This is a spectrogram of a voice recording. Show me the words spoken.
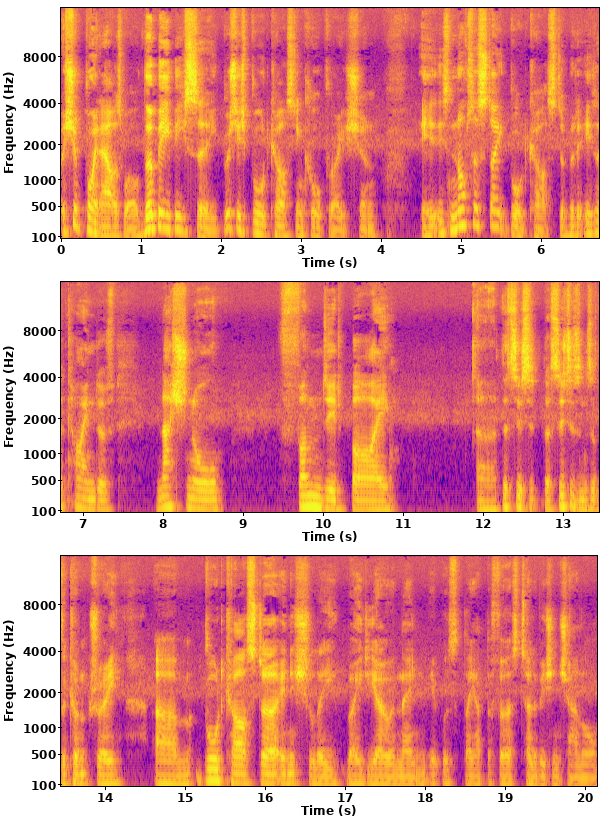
I should point out as well, the BBC, British Broadcasting Corporation, is not a state broadcaster, but it is a kind of national, funded by uh, the, the citizens of the country, um, broadcaster initially radio and then it was they had the first television channel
